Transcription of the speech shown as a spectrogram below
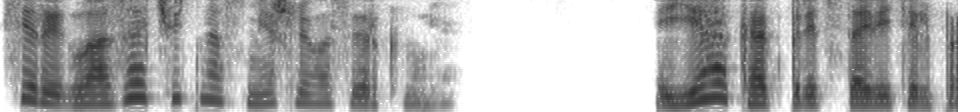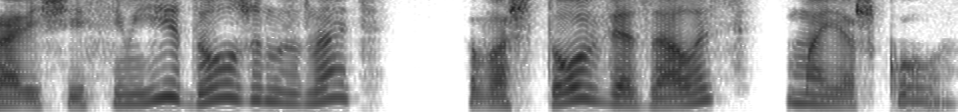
Серые глаза чуть насмешливо сверкнули. «Я, как представитель правящей семьи, должен знать, во что ввязалась моя школа».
